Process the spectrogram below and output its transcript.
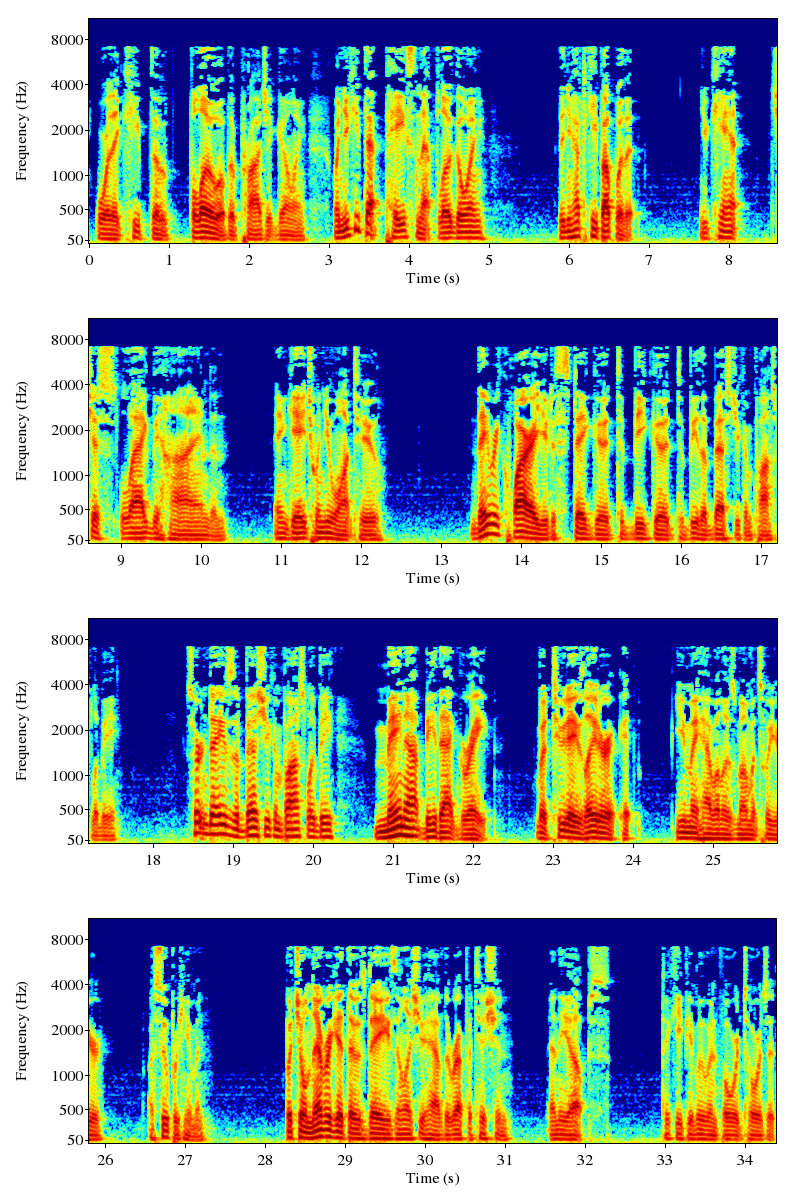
or they keep the flow of the project going. When you keep that pace and that flow going, then you have to keep up with it. You can't just lag behind and engage when you want to. They require you to stay good, to be good, to be the best you can possibly be. Certain days, the best you can possibly be may not be that great, but two days later, it, you may have one of those moments where you're a superhuman. But you'll never get those days unless you have the repetition and the ups to keep you moving forward towards it.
